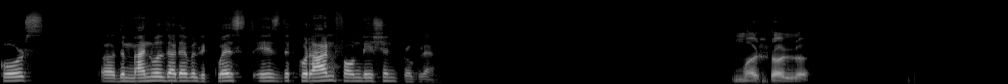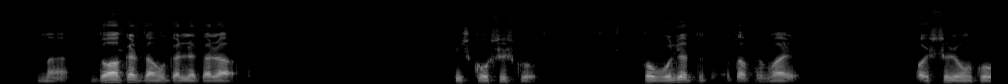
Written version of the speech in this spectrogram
course, the manual that I will request is the Quran Foundation Program. ماشاء اللہ میں دعا کرتا ہوں کہ اللہ تعالیٰ اس کوشش کو قبولیت عطا فرمائے اور اس سے لوگوں کو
